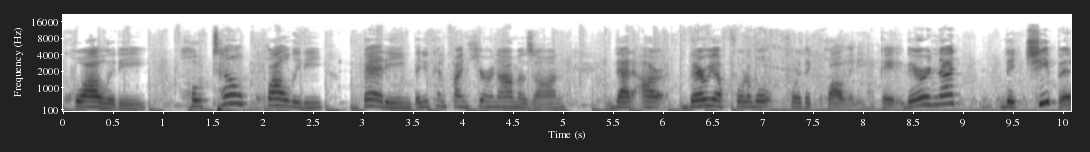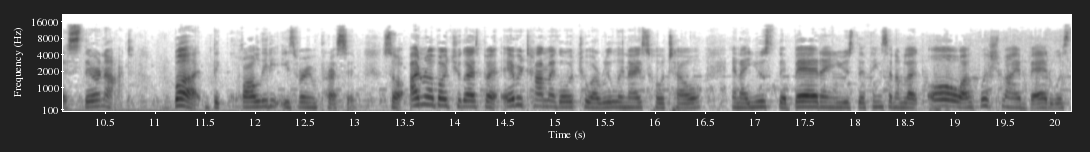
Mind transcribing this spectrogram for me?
quality, hotel quality bedding that you can find here on Amazon that are very affordable for the quality. Okay, they're not the cheapest, they're not, but the quality is very impressive. So I don't know about you guys, but every time I go to a really nice hotel and I use the bed and use the things, and I'm like, oh, I wish my bed was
